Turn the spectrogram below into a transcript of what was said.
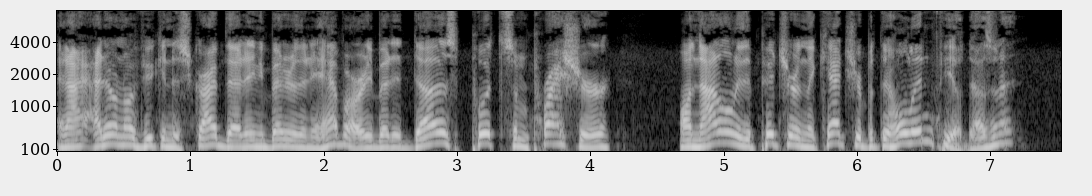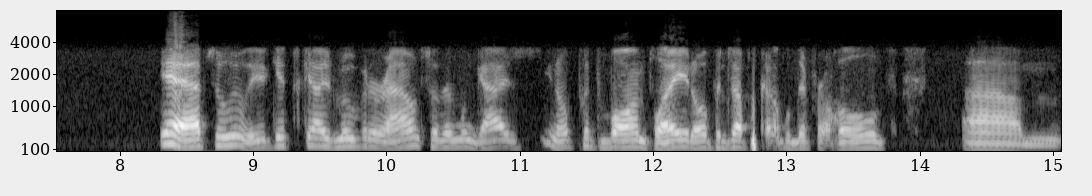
And I, I don't know if you can describe that any better than you have already, but it does put some pressure on not only the pitcher and the catcher, but the whole infield, doesn't it? Yeah, absolutely. It gets guys moving around. So then when guys, you know, put the ball in play, it opens up a couple different holes. Um,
